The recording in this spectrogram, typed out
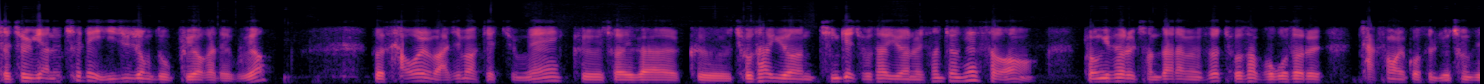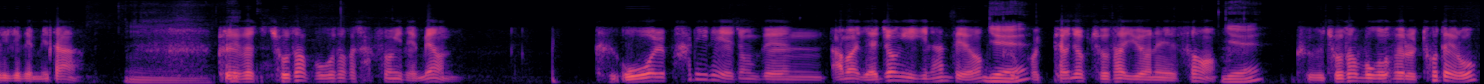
제출 기한은 최대 2주 정도 부여가 되고요. 그 4월 마지막 때쯤에 그 저희가 그 조사위원 징계 조사위원을 선정해서 경위서를 전달하면서 조사 보고서를 작성할 것을 요청드리게 됩니다. 음. 그래서 조사 보고서가 작성이 되면 그 5월 8일에 예정된 아마 예정이긴 한데요. 예. 그 변협 조사위원회에서 예. 그 조사 보고서를 토대로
